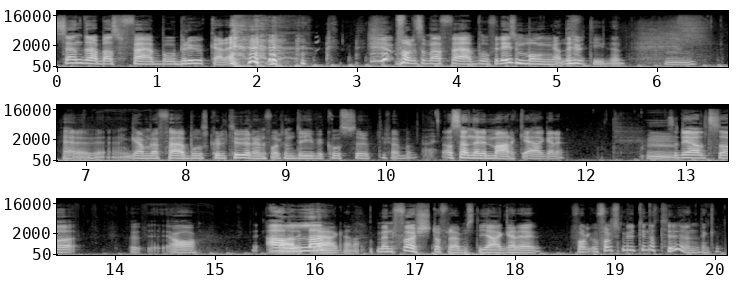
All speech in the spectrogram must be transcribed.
Sen drabbas fäbodbrukare. Folk som har fäbo, för det är så många nu för tiden. Mm. Eh, gamla fäbodskulturen, folk som driver kossor upp till fäbod. Och sen är det markägare. Mm. Så det är alltså, eh, ja. Alla, Markägarna. men först och främst jägare. Folk, folk som är ute i naturen helt enkelt.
